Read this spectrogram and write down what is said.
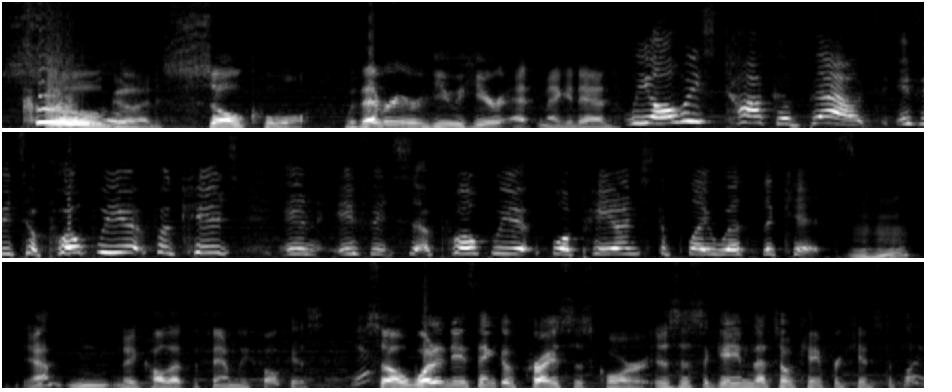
so good. So cool. With every review here at Megadads, We always talk about if it's appropriate for kids and if it's appropriate for parents to play with the kids. Mm-hmm. Yeah, mm, they call that the family focus. Yeah. So, what did you think of Crisis Core? Is this a game that's okay for kids to play?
